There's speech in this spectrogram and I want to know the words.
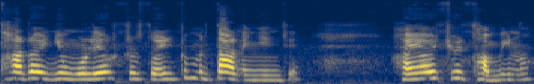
他都已经五六十岁这么大的年纪，还要去逃避呢？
